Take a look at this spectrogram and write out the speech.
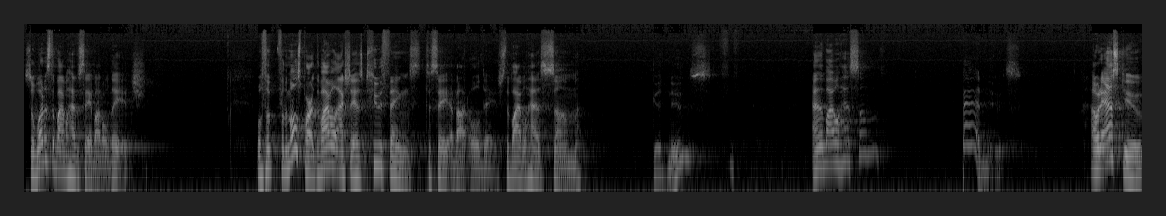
So, what does the Bible have to say about old age? Well, for the most part, the Bible actually has two things to say about old age. The Bible has some good news, and the Bible has some bad news. I would ask you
